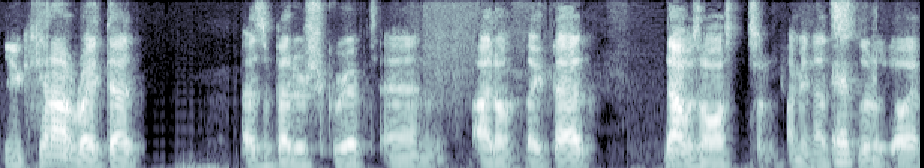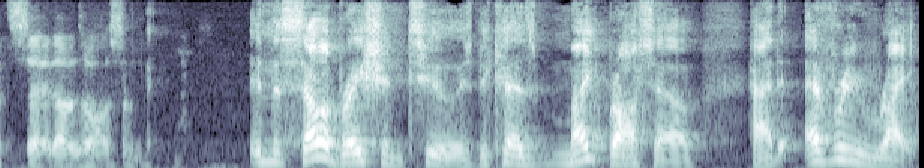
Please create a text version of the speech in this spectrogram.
you cannot write that as a better script. And I don't like that. That was awesome. I mean, that's And- literally all I have to say. That was awesome. in the celebration too is because Mike Brosseau had every right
